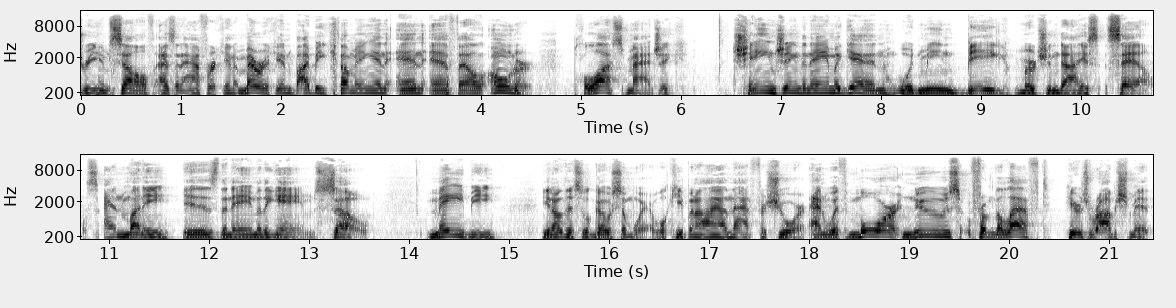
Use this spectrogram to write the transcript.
history himself as an African American by becoming an NFL owner. Plus, Magic changing the name again would mean big merchandise sales, and money is the name of the game. So, maybe, you know, this will go somewhere. We'll keep an eye on that for sure. And with more news from the left, here's Rob Schmitt.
